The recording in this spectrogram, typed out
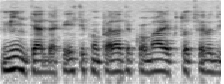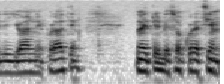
mintea, dacă este comparată cu o mare cu tot felul de ligioane necurate, noi trebuie să o curățim.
